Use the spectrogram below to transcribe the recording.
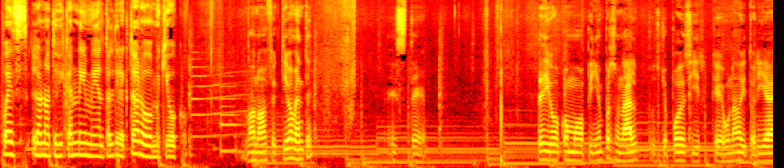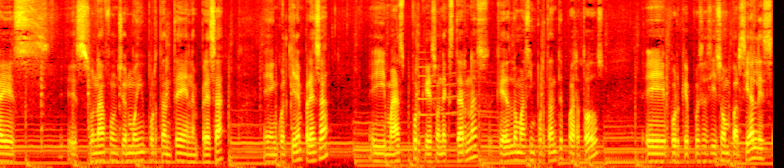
pues lo notifican de inmediato al director o me equivoco. No, no, efectivamente. Este te digo como opinión personal, pues yo puedo decir que una auditoría es es una función muy importante en la empresa, en cualquier empresa y más porque son externas, que es lo más importante para todos, eh, porque pues así son parciales.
